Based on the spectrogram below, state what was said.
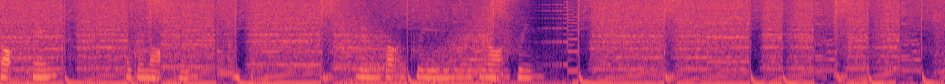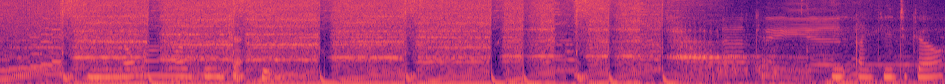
got pink, but they're not pink. Okay. And then we got green, but they're not green. No one was rejected. Okay, we are good to go.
